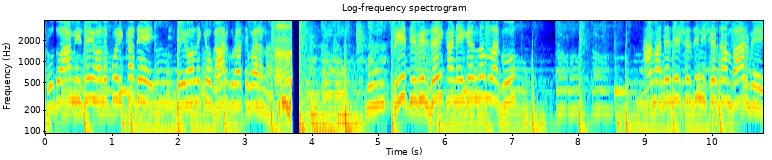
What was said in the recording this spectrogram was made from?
শুধু আমি যেই হলে পরীক্ষা দেই, সেই হলে কেউ ঘাড় ঘুরাতে পারে না। পৃথিবীর যেইখানে গেঞ্জাম লাগুক, আমাদের দেশে জিনিসের দাম বাড়বেই।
